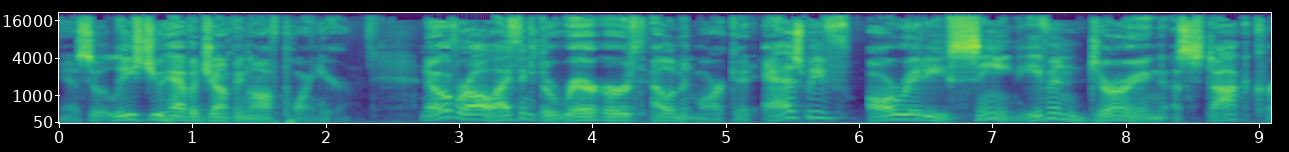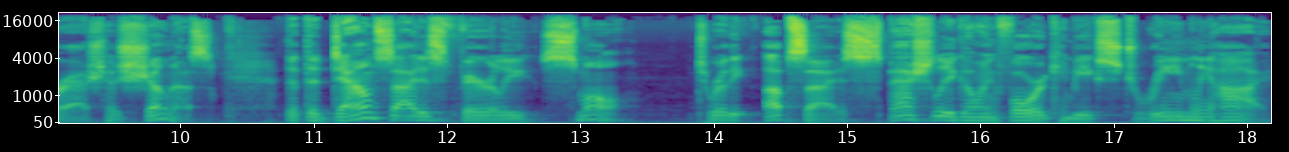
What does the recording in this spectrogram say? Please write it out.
Yeah, so at least you have a jumping off point here. Now, overall, I think the rare earth element market, as we've already seen, even during a stock crash, has shown us that the downside is fairly small, to where the upside, especially going forward, can be extremely high.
